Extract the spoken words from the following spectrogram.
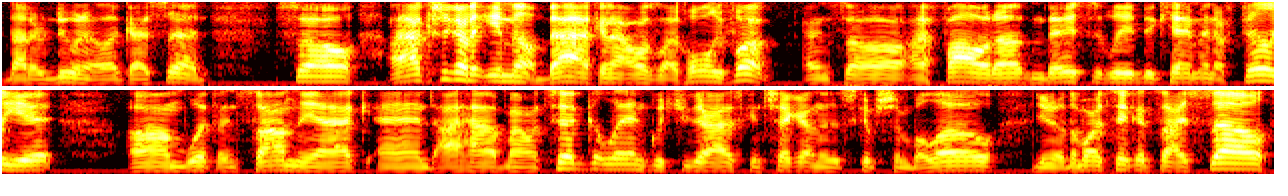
that are doing it, like I said." So I actually got an email back and I was like, "Holy fuck!" And so I followed up and basically became an affiliate um, with Insomniac, and I have my own ticket link, which you guys can check out in the description below. You know, the more tickets I sell,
